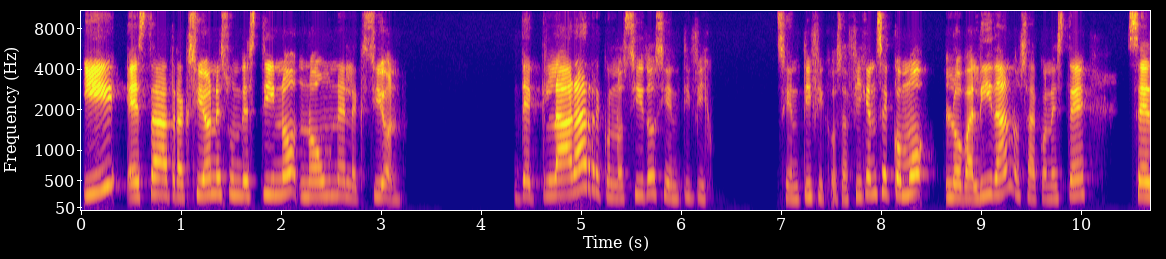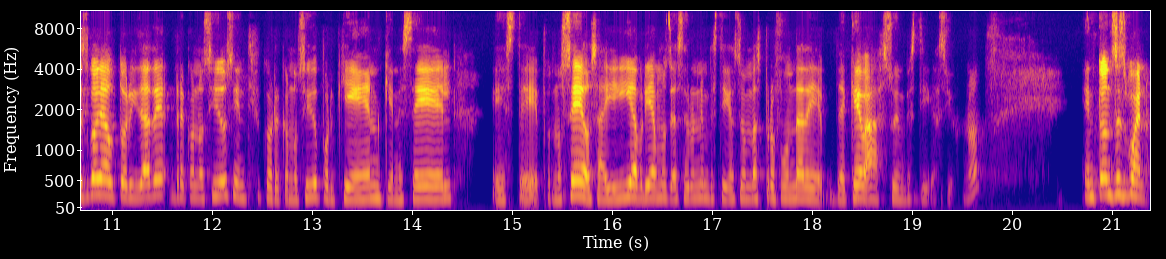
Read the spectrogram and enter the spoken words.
Y esta atracción es un destino, no una elección. Declara reconocido científico, científico. O sea, fíjense cómo lo validan, o sea, con este sesgo de autoridad de reconocido científico, reconocido por quién, quién es él, este, pues no sé, o sea, ahí habríamos de hacer una investigación más profunda de, de qué va su investigación, ¿no? Entonces, bueno,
